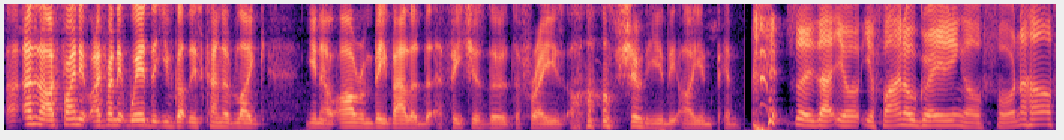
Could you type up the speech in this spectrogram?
I, I don't know. I find it. I find it weird that you've got this kind of like, you know, R and B ballad that features the the phrase "I'll show you the iron pimp." So is that your your final grading of four and a half?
